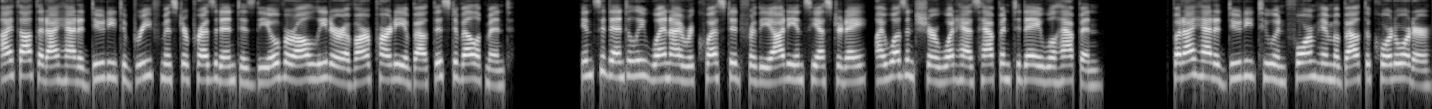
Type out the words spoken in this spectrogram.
I thought that I had a duty to brief Mr. President as the overall leader of our party about this development. Incidentally, when I requested for the audience yesterday, I wasn't sure what has happened today will happen. But I had a duty to inform him about the court order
